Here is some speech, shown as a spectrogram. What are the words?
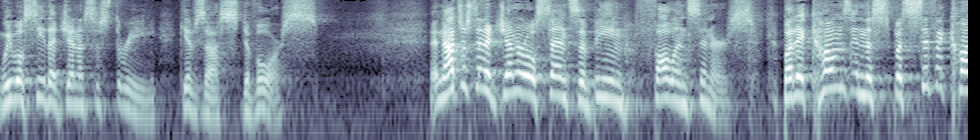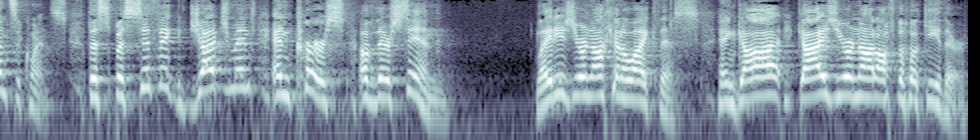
We will see that Genesis 3 gives us divorce. And not just in a general sense of being fallen sinners, but it comes in the specific consequence, the specific judgment and curse of their sin. Ladies, you're not going to like this. And God, guys, you're not off the hook either.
